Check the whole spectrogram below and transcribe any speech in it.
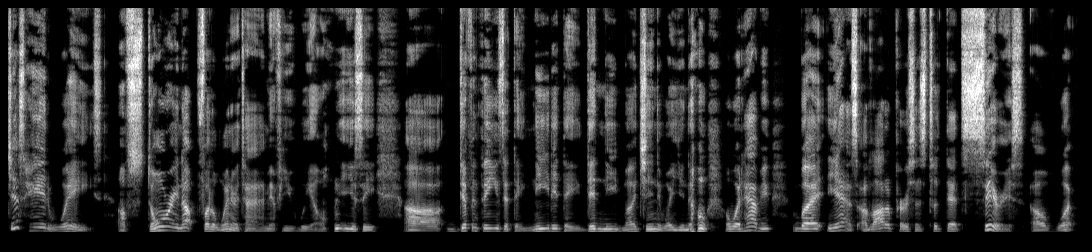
just had ways of storing up for the winter time, if you will. you see, uh, different things that they needed. They didn't need much anyway, you know, or what have you. But yes, a lot of persons took that serious of what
